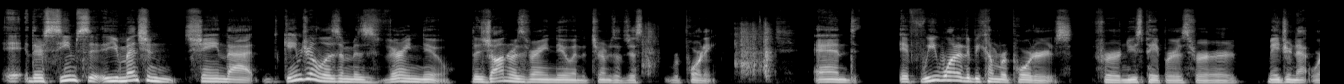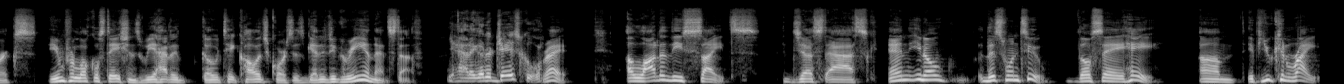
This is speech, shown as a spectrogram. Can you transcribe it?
it, there seems to you mentioned Shane that game journalism is very new. The genre is very new in the terms of just reporting. And if we wanted to become reporters for newspapers, for major networks, even for local stations, we had to go take college courses, get a degree in that stuff. You had to go to J school. Right. A lot of these sites just ask, and you know, this one too. They'll say, "Hey, um, if you can write,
